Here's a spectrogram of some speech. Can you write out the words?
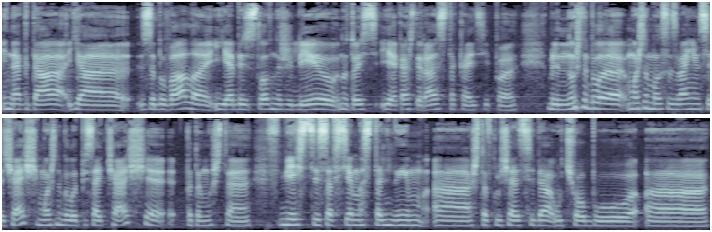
иногда я забывала, и я, безусловно, жалею. Ну, то есть я каждый раз такая, типа, блин, нужно было, можно было созваниваться чаще, можно было писать чаще, потому что вместе со всем остальным, а, что включает в себя учебу, а,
